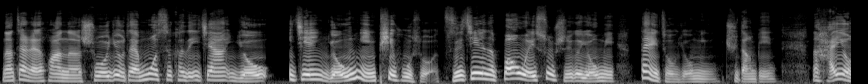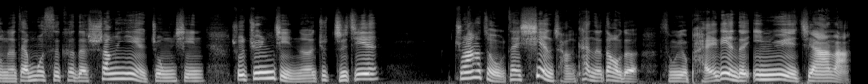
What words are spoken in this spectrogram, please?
那再来的话呢，说又在莫斯科的一家游。一间游民庇护所，直接呢包围数十个游民，带走游民去当兵。那还有呢，在莫斯科的商业中心，说军警呢就直接抓走在现场看得到的什么有排练的音乐家啦，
